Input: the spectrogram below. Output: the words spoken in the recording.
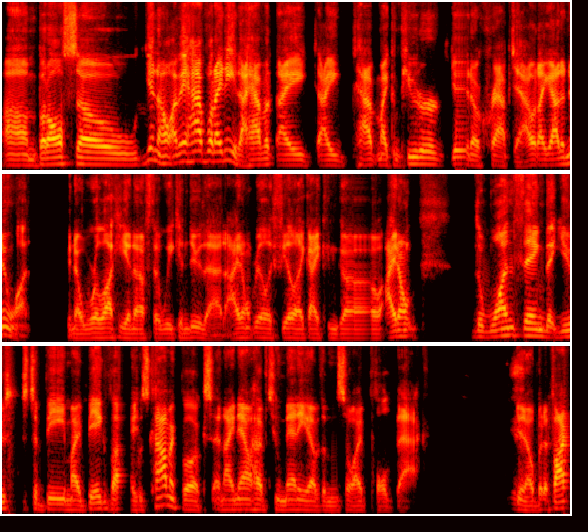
Um, but also, you know, I mean, I have what I need. I have. I I have my computer, you know, crapped out. I got a new one. You know, we're lucky enough that we can do that. I don't really feel like I can go. I don't. The one thing that used to be my big vice was comic books, and I now have too many of them, so I pulled back. You know, but if I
